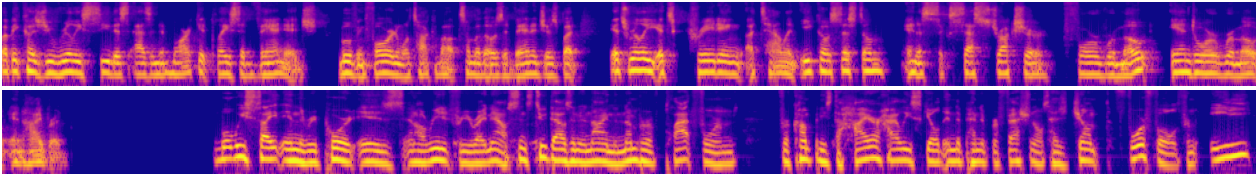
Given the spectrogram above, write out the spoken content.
but because you really see this as a marketplace advantage moving forward and we'll talk about some of those advantages but it's really it's creating a talent ecosystem and a success structure for remote and or remote and hybrid. What we cite in the report is and i'll read it for you right now since 2009 the number of platforms for companies to hire highly skilled independent professionals has jumped fourfold from 80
